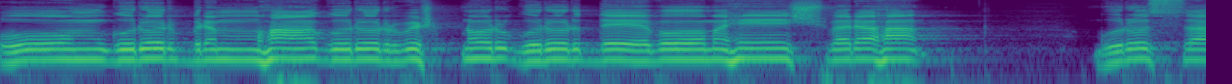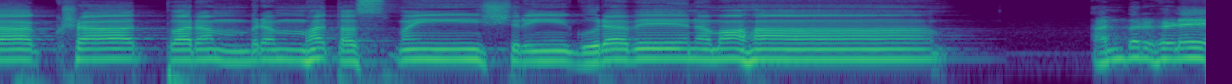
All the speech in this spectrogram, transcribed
ॐ गुरुर्ब्रह्मा गुरुर्विष्णुर्गुरुर्देवो महेश्वरः गुरुः साक्षात् परं ब्रह्म தஸ்மை ஸ்ரீகுரவே நம அன்பர்களே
